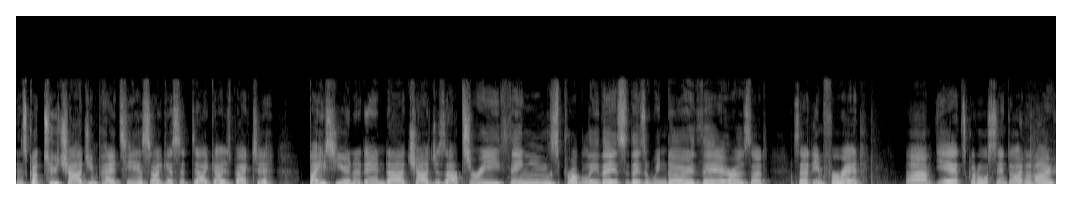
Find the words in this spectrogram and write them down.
And it's got two charging pads here, so I guess it uh, goes back to base unit and uh, charges up. Three things, probably there's there's a window there. Is that is that infrared? Um, yeah, it's got all sent. I don't know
